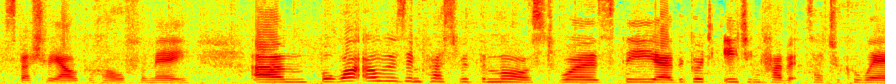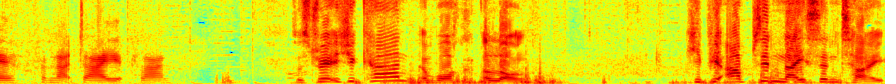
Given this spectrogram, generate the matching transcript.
especially alcohol for me. Um, but what I was impressed with the most was the, uh, the good eating habits I took away from that diet plan. So straight as you can and walk along. Keep your abs in nice and tight.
